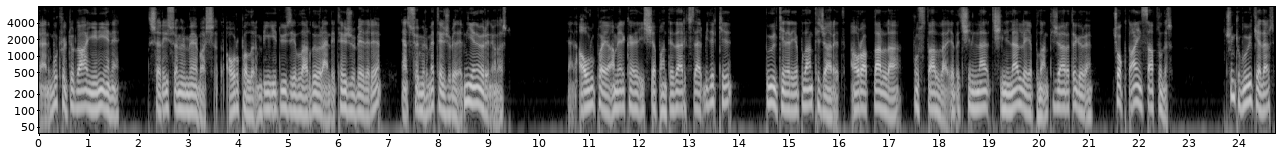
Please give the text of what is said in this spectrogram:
yani bu kültür daha yeni yeni dışarıyı sömürmeye başladı. Avrupalıların 1700 yıllarda öğrendiği tecrübeleri yani sömürme tecrübelerini yeni öğreniyorlar. Yani Avrupa'ya, Amerika'ya iş yapan tedarikçiler bilir ki bu ülkelere yapılan ticaret Araplarla, Ruslarla ya da Çinliler, Çinlilerle yapılan ticarete göre çok daha insaflıdır. Çünkü bu ülkeler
